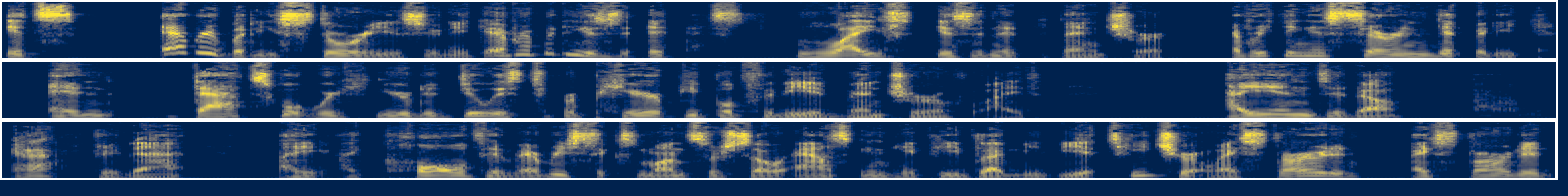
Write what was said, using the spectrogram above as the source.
it's everybody's story is unique. Everybody is, life is an adventure. Everything is serendipity. And that's what we're here to do is to prepare people for the adventure of life. I ended up um, after that, I, I called him every six months or so asking if he'd let me be a teacher. And I started, I started,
